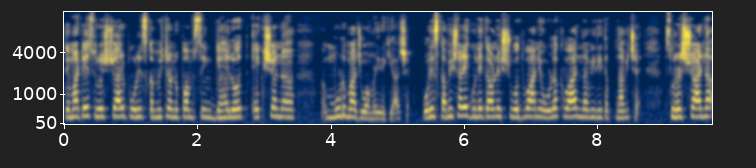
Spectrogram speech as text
તે માટે સુરત શહેર police commissioner Anupamsinh Gehlot action મૂડમાં જોવા મળી રહ્યા છે. પોલીસ કમિશનરે ગુનેગારોને શોધવા અને ઓળખવા નવી રીત અપનાવી છે. સુરત શહેરના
